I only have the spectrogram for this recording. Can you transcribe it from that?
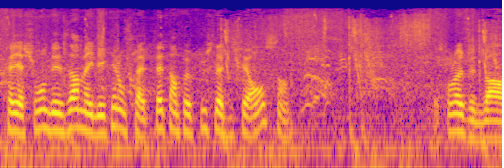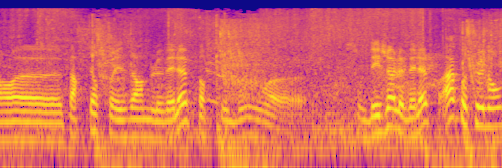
Après, il y a sûrement des armes avec lesquelles on ferait peut-être un peu plus la différence. De toute façon, là, je vais devoir euh, partir sur les armes level up, parce que bon, euh, déjà level up. Ah, quoique non.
